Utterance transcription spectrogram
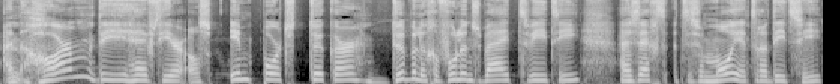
Ja, en Harm die heeft hier als importtukker dubbele gevoelens bij, tweet hij. Hij zegt, het is een mooie traditie,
